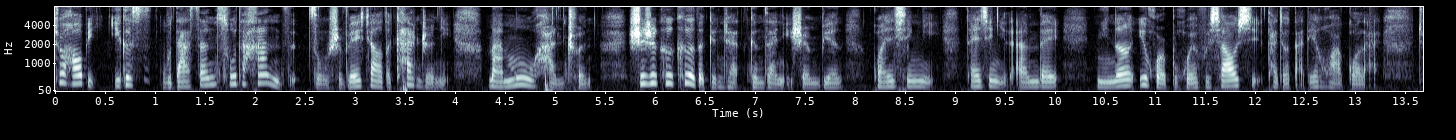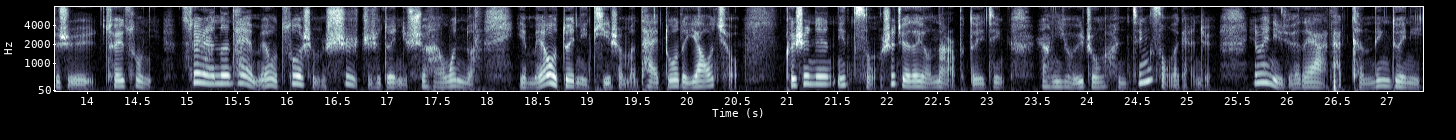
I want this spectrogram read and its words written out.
就好比一个五大三粗的汉子，总是微笑的看着你，满目含春，时时刻刻的跟在跟在你身边，关心你，担心你的安危。你呢，一会儿不回复消息，他就打电话过来，就是催促你。虽然呢，他也没有做什么事，只是对你嘘寒问暖，也没有对你提什么太多的要求。可是呢，你总是觉得有哪儿不对劲，让你有一种很惊悚的感觉，因为你觉得呀，他肯定对你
